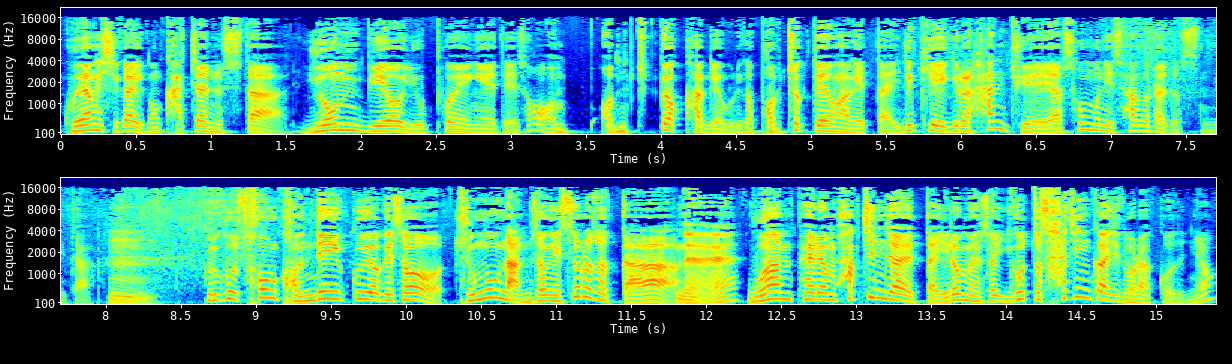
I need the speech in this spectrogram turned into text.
고양시가 이건 가짜 뉴스다. 유언비어 유포행위에 대해서 엄, 엄격하게 우리가 법적 대응하겠다. 이렇게 얘기를 한 뒤에야 소문이 사그라졌습니다. 음. 그리고 서울 건대 입구역에서 중국 남성이 쓰러졌다. 네. 우한 폐렴 확진자였다. 이러면서 이것도 사진까지 돌았거든요.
